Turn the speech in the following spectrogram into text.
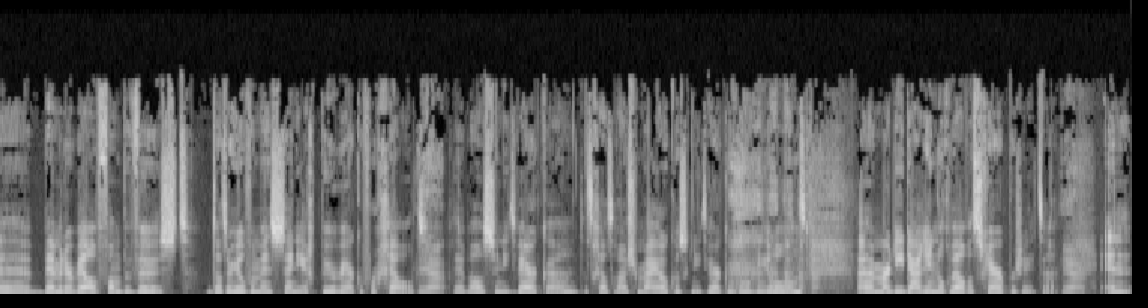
eh, ben me er wel van bewust dat er heel veel mensen zijn die echt puur werken voor geld. Ja. Hebben als ze niet werken, dat geldt trouwens voor mij ook, als ik niet werk, dan kom ik niet rond. Eh, maar die daarin nog wel wat scherper zitten. Ja. En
